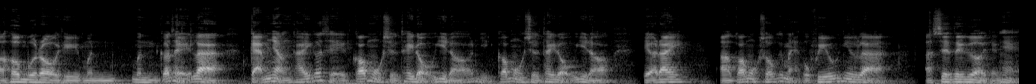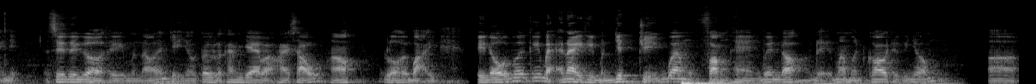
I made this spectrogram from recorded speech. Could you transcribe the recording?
uh, hôm vừa rồi thì mình mình có thể là cảm nhận thấy có thể có một sự thay đổi gì đó anh chị có một sự thay đổi gì đó. Thì ở đây uh, có một số cái mã cổ phiếu như là uh, CTG chẳng hạn như CTG thì mình nói anh chị đầu tư là tham gia vào 26 không? Lộ 27 thì đối với cái bẻ này thì mình dịch chuyển qua một phần hàng bên đó để mà mình coi thử cái nhóm uh,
